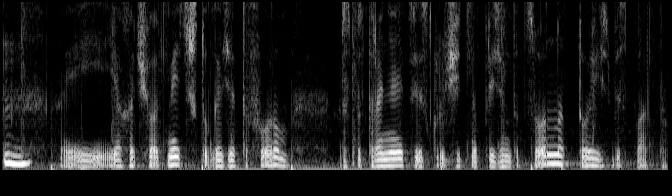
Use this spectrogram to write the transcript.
Угу. И я хочу отметить, что газета «Форум» распространяется исключительно презентационно, то есть бесплатно.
